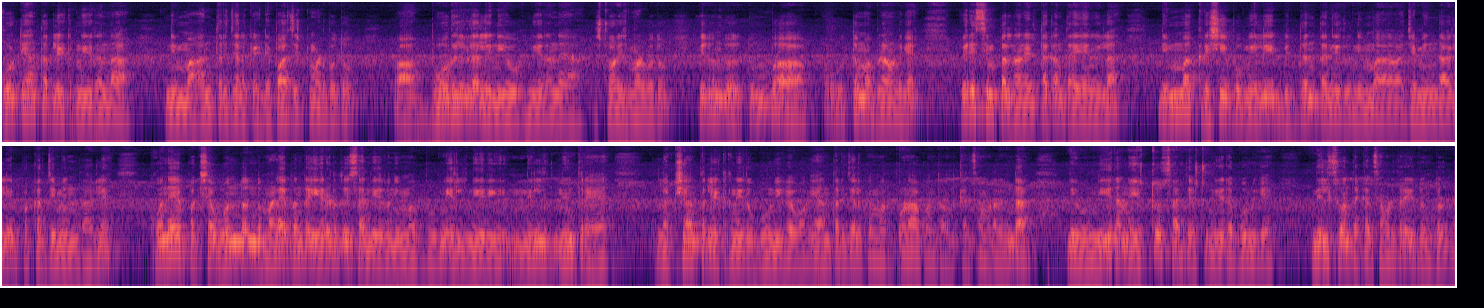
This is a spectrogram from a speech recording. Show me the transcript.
ಕೋಟ್ಯಾಂತರ ಲೀಟರ್ ನೀರನ್ನು ನಿಮ್ಮ ಅಂತರ್ಜಲಕ್ಕೆ ಡೆಪಾಸಿಟ್ ಮಾಡ್ಬೋದು ಬೋರ್ವೆಲ್ಗಳಲ್ಲಿ ನೀವು ನೀರನ್ನು ಸ್ಟೋರೇಜ್ ಮಾಡ್ಬೋದು. ಇದೊಂದು ತುಂಬ ಉತ್ತಮ ಬೆಳವಣಿಗೆ. ವೆರಿ ಸಿಂಪಲ್, ನಾನು ಹೇಳ್ತಕ್ಕಂಥ ಏನಿಲ್ಲ ನಿಮ್ಮ ಕೃಷಿ ಭೂಮಿಯಲ್ಲಿ ಬಿದ್ದಂಥ ನೀರು ನಿಮ್ಮ ಜಮೀನಿಂದಾಗಲಿ, ಪಕ್ಕದ ಜಮೀನಿಂದಾಗಲಿ, ಕೊನೆ ಪಕ್ಷ ಒಂದೊಂದು ಮಳೆ ಬಂದರೆ ಎರಡು ದಿವಸ ನೀರು ನಿಮ್ಮ ಭೂಮಿಯಲ್ಲಿ ನೀರು ನಿಲ್, ನಿಂತರೆ ಲಕ್ಷಾಂತರ ಲೀಟರ್ ನೀರು ಭೂಮಿಗೆ ಹೋಗಿ ಅಂತರ್ಜಲಕ್ಕೆ ಮರುಪೂರ್ಣ ಆಗುವಂಥ ಒಂದು ಕೆಲಸ ಮಾಡೋದ್ರಿಂದ ನೀವು ನೀರನ್ನು ಎಷ್ಟು ಸಾಧ್ಯ ಅಷ್ಟು ನೀರು ಭೂಮಿಗೆ ನಿಲ್ಲಿಸುವಂಥ ಕೆಲಸ ಮಾಡಿದ್ರೆ ಇದೊಂದು ದೊಡ್ಡ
